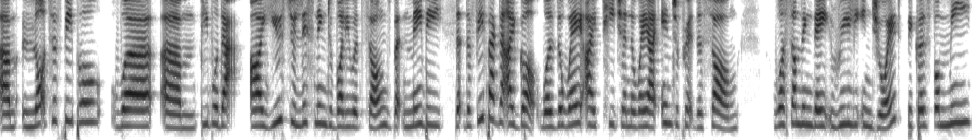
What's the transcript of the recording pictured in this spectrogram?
Um, lots of people were um, people that are used to listening to Bollywood songs, but maybe the, the feedback that I got was the way I teach and the way I interpret the song was something they really enjoyed because for me,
